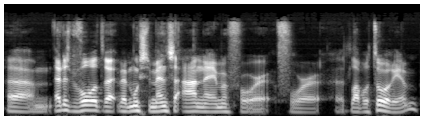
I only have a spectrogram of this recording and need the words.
Ehm, eh, dus bijvoorbeeld, wij, wij moesten mensen aannemen voor, voor het laboratorium.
